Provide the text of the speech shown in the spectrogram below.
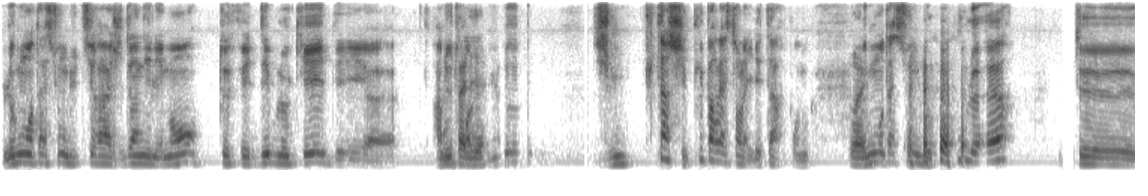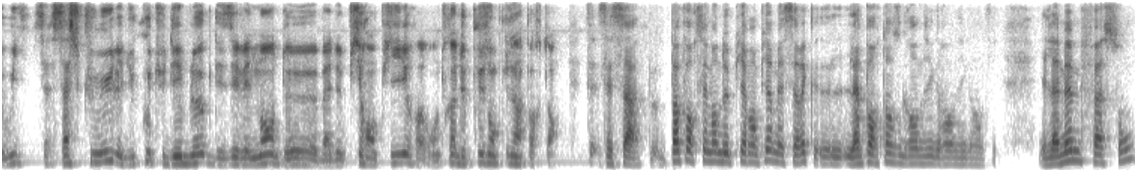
L'augmentation du tirage d'un élément te fait débloquer des... Euh, un, deux, trois. Je, putain, je sais plus parler à ce temps-là, il est tard pour nous. L'augmentation de couleurs, te, oui, ça, se cumule et du coup, tu débloques des événements de, bah, de pire en pire, en tout cas de plus en plus importants. C'est ça. Pas forcément de pire en pire, mais c'est vrai que l'importance grandit, grandit, grandit. Et de la même façon,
